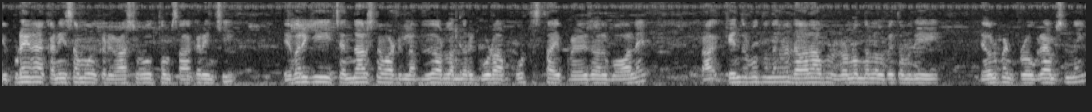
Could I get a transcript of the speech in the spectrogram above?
ఇప్పుడైనా కనీసం ఇక్కడ రాష్ట్ర ప్రభుత్వం సహకరించి ఎవరికి చెందాల్సిన వాటి లబ్ధిదారులందరికీ కూడా పూర్తి స్థాయి ప్రయోజనాలు పోవాలి. కేంద్ర ప్రభుత్వం దగ్గర దాదాపు రెండు వందల నలభై తొమ్మిది డెవలప్మెంట్ ప్రోగ్రామ్స్ ఉన్నాయి.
